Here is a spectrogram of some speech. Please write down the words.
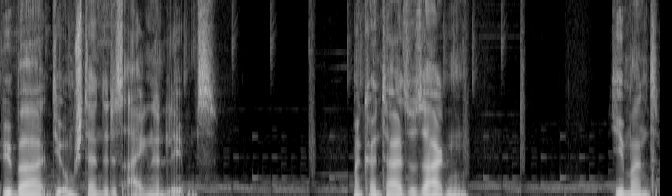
über die Umstände des eigenen Lebens. Man könnte also sagen, jemand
